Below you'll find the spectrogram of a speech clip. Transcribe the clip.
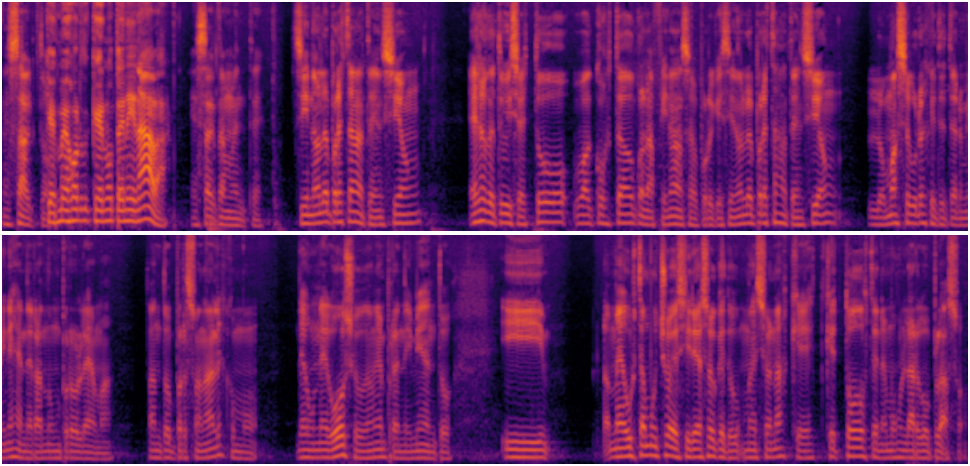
Exacto. Que es mejor que no tener nada. Exactamente. Si no le prestan atención, es lo que tú dices, todo va acostado con las finanzas, porque si no le prestas atención, lo más seguro es que te termines generando un problema, tanto personales como de un negocio, de un emprendimiento. Y me gusta mucho decir eso que tú mencionas, que es que todos tenemos un largo plazo.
